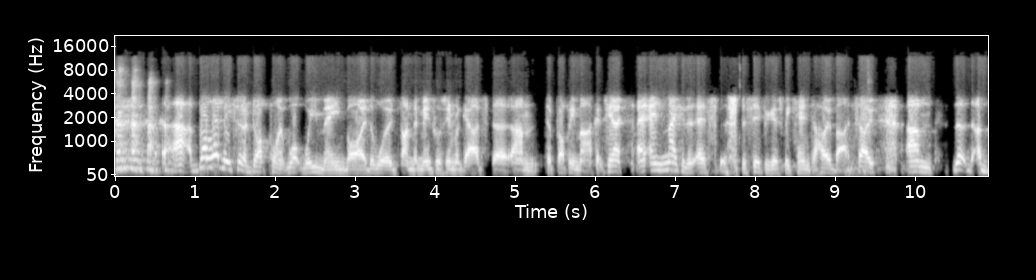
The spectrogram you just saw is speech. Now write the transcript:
uh, but let me sort of dot point what we mean by the word fundamentals in regards to um, to property markets, you know, and, and make it as specific as we can to Hobart. So um, the, the, uh,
